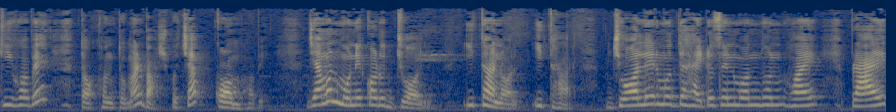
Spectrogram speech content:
কি হবে? তখন তোমার বাষ্পচাপ কম হবে। যেমন মনে করো জল, ইথানল, ইথার জলের মধ্যে হাইড্রোজেন বন্ধন হয়। প্রায়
